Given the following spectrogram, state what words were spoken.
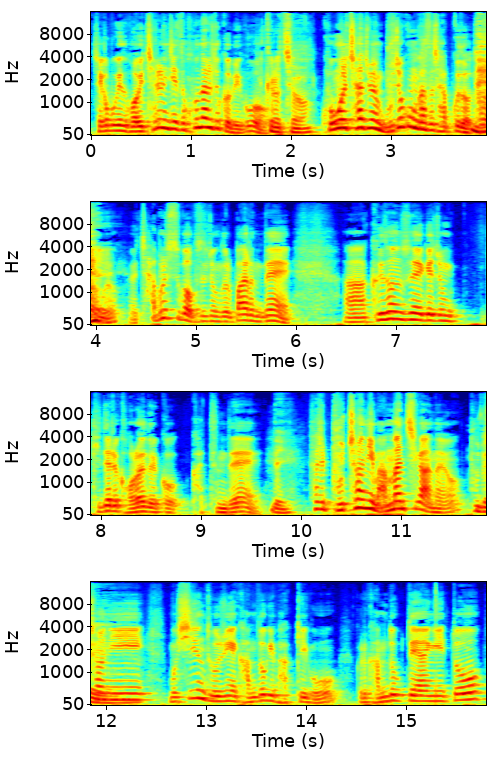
제가 보기에는 거의 챌린지에서 호날두급이고 그렇죠. 공을 찾으면 무조건 가서 잡고 넣더라고요. 잡을 수가 없을 정도로 빠른데 아, 그 선수에게 좀 기대를 걸어야 될 것 같은데 네. 사실 부천이 만만치가 않아요. 부천이 네. 뭐 시즌 도중에 감독이 바뀌고 그리고 감독 대항이 또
